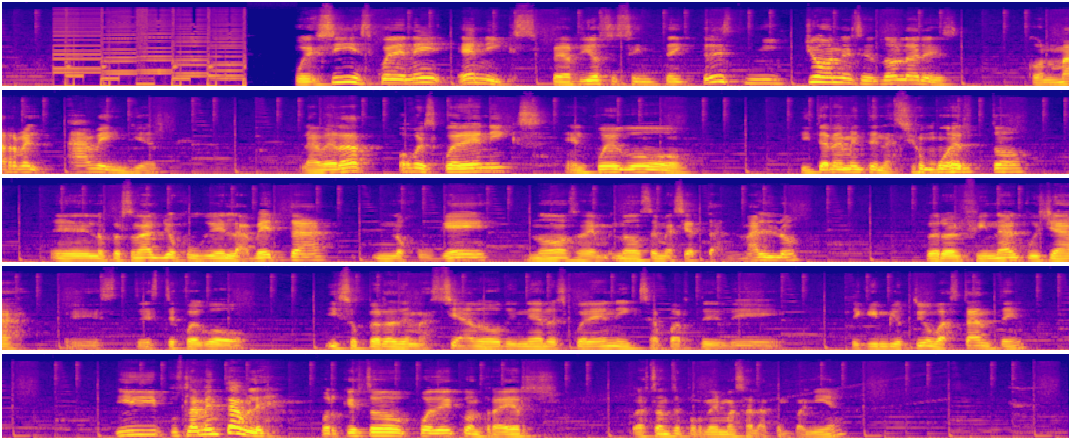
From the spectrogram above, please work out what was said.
Pues sí, Square Enix perdió 63 millones de dólares con Marvel Avengers. La verdad, pobre Square Enix, el juego literalmente nació muerto. en lo personal yo jugué la beta, lo jugué, no se, no se me hacía tan malo. Pero al final pues ya este, este juego hizo perder demasiado dinero Square Enix, aparte de de que invirtió bastante. Y pues lamentable, porque esto puede contraer bastantes problemas a la compañía.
